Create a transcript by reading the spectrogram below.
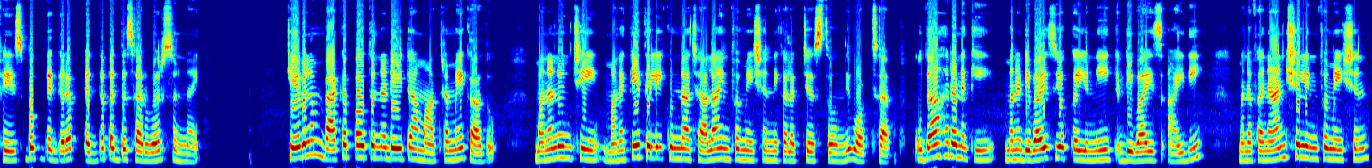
ఫేస్బుక్ దగ్గర పెద్ద పెద్ద సర్వర్స్ ఉన్నాయి. కేవలం బ్యాకప్ అవుతున్న డేటా మాత్రమే కాదు మన నుంచి మనకే తెలియకుండా చాలా ఇన్ఫర్మేషన్ని కలెక్ట్ చేస్తోంది వాట్సాప్. ఉదాహరణకి మన డివైస్ యొక్క యునీక్ డివైస్ ఐడి మన financial information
